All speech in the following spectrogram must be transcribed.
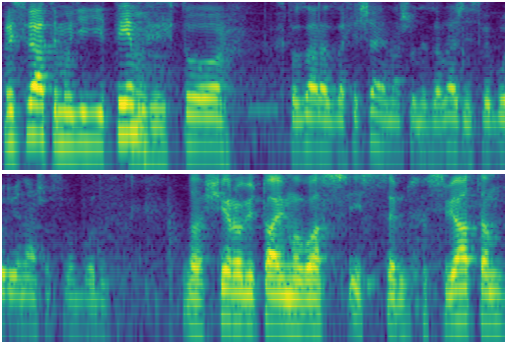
присвятимо її тим, хто, хто зараз захищає нашу незалежність, виборює нашу свободу. Да, щиро вітаємо вас із цим святом.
